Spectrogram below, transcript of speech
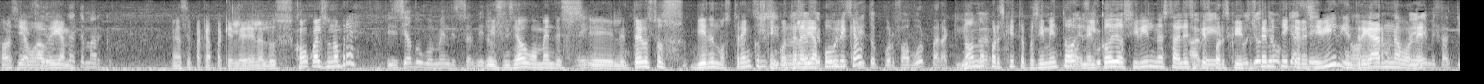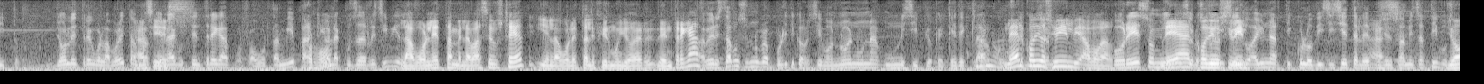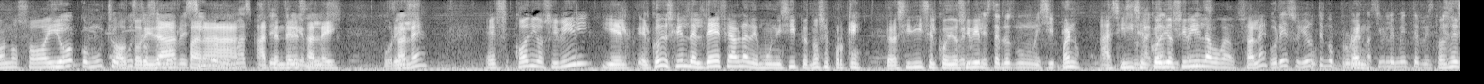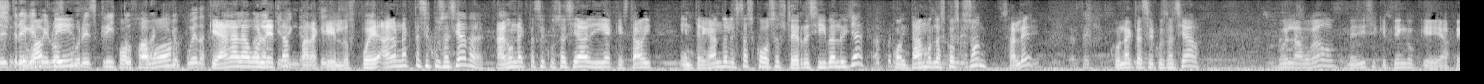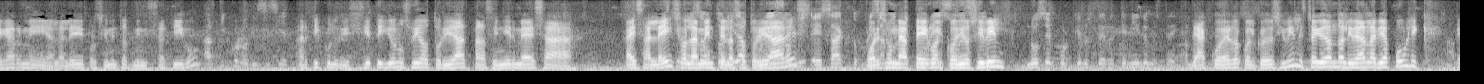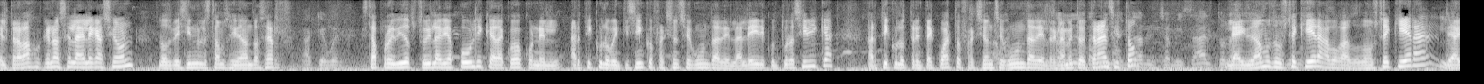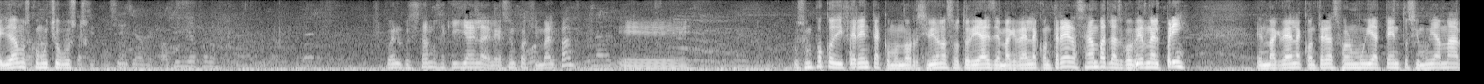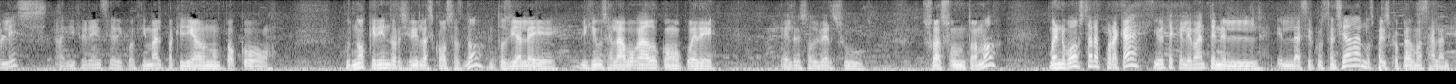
Ahora sí, abogado, dígame. Te marco. Hágase para acá para que le dé la luz. ¿Cómo, ¿Cuál es su nombre? Licenciado Hugo Méndez, servidor. Licenciado Hugo Méndez. Sí. Eh, le entrego estos bienes mostrencos Sí, que sí, encontré en la vía hace por pública. escrito, por favor, para que No, no por escrito. El procedimiento No, en el. Código Civil no establece que es por escrito. pues yo usted me tiene que hacer- recibir y No, entregar no, una boleta. tantito. Yo le entrego la boleta, más Así que me haga usted entrega, por favor, también, para Por que yo favor. la acuse de recibir. La boleta me la va a hacer usted y en la boleta le firmo yo de, de entregado. A ver, estamos en un lugar político agresivo, no en un municipio, que quede claro. Bueno, como lea el usted Código menciona. Civil, abogado. Por eso mismo Lea se el lo Código estoy diciendo, Civil. Hay un artículo 17 de la ley de Así. administrativos. Yo no soy Yo con mucho gusto se autoridad lo recibo, para nomás que usted atender esa ley. entréguemelos. Por eso. Es Código Civil y el, el Código Civil del DF habla de municipios, no sé por qué, pero así dice el Código Bueno, Civil. Este no es un municipio. Bueno, así Es dice el Código Civil, abogado, ¿sale? Por eso yo no tengo problema, Bueno, simplemente re- Entonces, entréguemelos por escrito por para favor, que yo pueda. haga la para boleta para que los pueda, haga un acta circunstanciada, haga un acta circunstanciada, diga que está hoy entregándole estas cosas, usted recíbalo y ya. perfecto. Contamos las cosas que son, ¿sale? Perfecto. Con un acta circunstanciada. Bueno, el abogado me dice que tengo que apegarme a la ley de procedimiento administrativo, Artículo 17. artículo 17. Yo no soy autoridad para ceñirme a esa, a esa ley, Es que no es solamente las por autoridades. eso exacto, por eso me apego al Código Civil. No sé por qué lo esté retenido. Me De acuerdo con el Código Civil, estoy ayudando a liberar la vía pública. El trabajo que no hace la delegación, los vecinos le estamos ayudando a hacerlo. Ah, qué bueno. Está prohibido obstruir la vía pública de acuerdo con el artículo 25, fracción segunda de la Ley de Cultura Cívica, artículo 34, fracción segunda del Nos Reglamento de Tránsito. ayudar Chamizal, Le ayudamos donde usted quiera, abogado. Donde usted quiera, le ayudamos con mucho gusto. Sí, ya, de favor. Bueno, pues estamos aquí ya en la delegación Coajimalpa. Eh, pues un poco diferente a como nos recibieron las autoridades de Magdalena Contreras. Ambas las gobierna el PRI. En Magdalena Contreras fueron muy atentos y muy amables, a diferencia de Coajimalpa que llegaron un poco, pues no queriendo recibir las cosas, ¿no? Entonces ya le dijimos al abogado cómo puede él resolver su, su asunto, ¿no? Bueno, vamos a estar por acá y ahorita que levanten la circunstanciada nos periscopiamos más adelante.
